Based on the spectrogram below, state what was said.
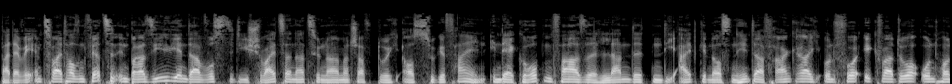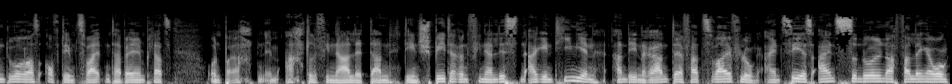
Bei der WM 2014 in Brasilien, da wusste die Schweizer Nationalmannschaft durchaus zu gefallen. In der Gruppenphase landeten die Eidgenossen hinter Frankreich und vor Ecuador und Honduras auf dem zweiten Tabellenplatz und brachten im Achtelfinale dann den späteren Finalisten Argentinien an den Rand der Verzweiflung. Ein CS 1 zu 0 nach Verlängerung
